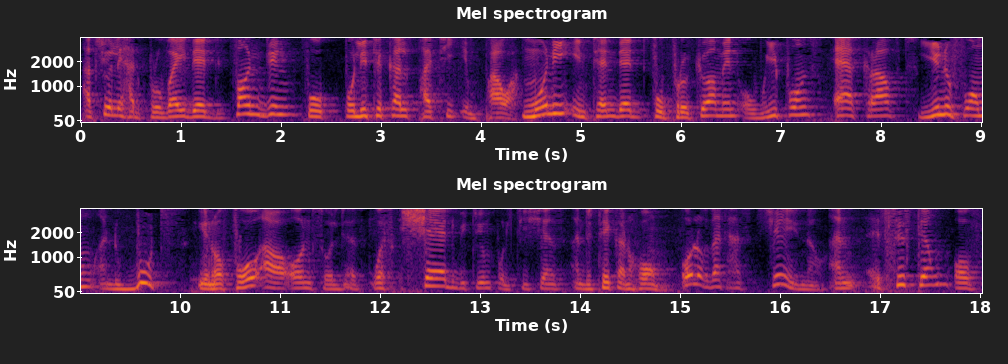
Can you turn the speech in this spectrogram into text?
actually had provided funding for political party in power. Money intended for procurement of weapons, aircraft, uniform and boots, you know, for our own soldiers was shared between politicians and taken home. All of that has changed now and a system of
